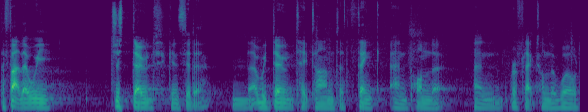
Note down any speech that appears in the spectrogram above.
the fact that we just don't consider, mm. that we don't take time to think and ponder and reflect on the world.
